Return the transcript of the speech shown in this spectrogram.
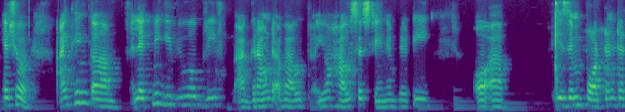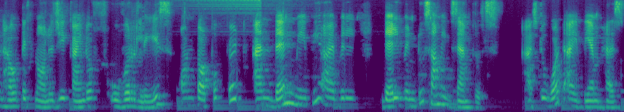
Yeah, sure. I think um, let me give you a brief background about you know how sustainability or uh, is important and how technology kind of overlays on top of it, and then maybe I will delve into some examples as to what IBM has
